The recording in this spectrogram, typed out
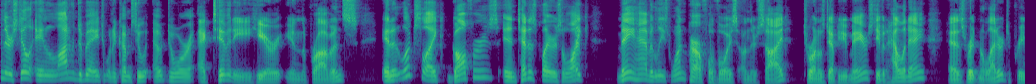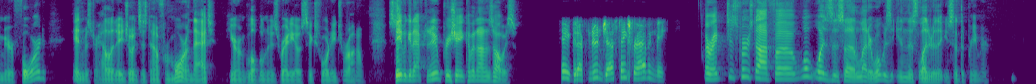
there's still a lot of debate when it comes to outdoor activity here in the province. And it looks like golfers and tennis players alike may have at least one powerful voice on their side. Toronto's Deputy Mayor, Stephen Holyday, has written a letter to Premier Ford. And Mr. Holyday joins us now for more on that here on Global News Radio 640 Toronto. Stephen, good afternoon. Appreciate you coming on as always. Hey, good afternoon, Jeff. Thanks for having me. All right. Just first off, uh, what was this uh, letter? What was in this letter that you sent the premier?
